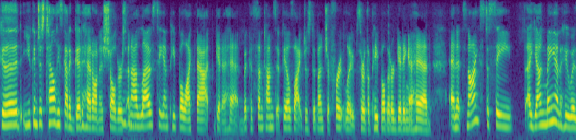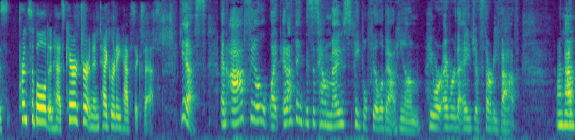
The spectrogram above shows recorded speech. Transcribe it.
good. You can just tell he's got a good head on his shoulders, mm-hmm. and I love seeing people like that get ahead because sometimes it feels like just a bunch of Fruit Loops are the people that are getting ahead, and it's nice to see a young man who is principled and has character and integrity have success. Yes. And I feel like, and I think this is how most people feel about him who are over the age of 35 Mm-hmm. I,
